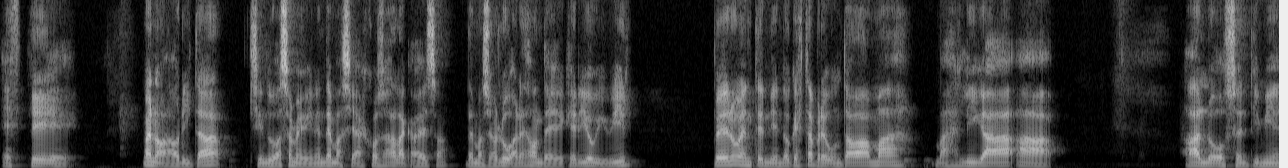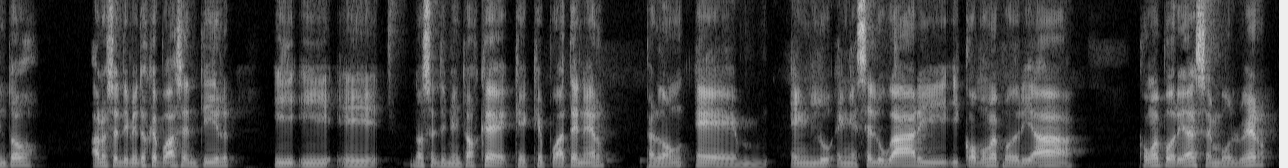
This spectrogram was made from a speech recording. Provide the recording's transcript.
este, bueno, ahorita sin duda se me vienen demasiadas cosas a la cabeza, demasiados lugares donde he querido vivir, pero entendiendo que esta pregunta va más, más ligada a, a los sentimientos, a los sentimientos que pueda sentir y, los sentimientos que, que, pueda tener, perdón, em, en, en, ese lugar y, cómo me podría, cómo me podría desenvolver.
